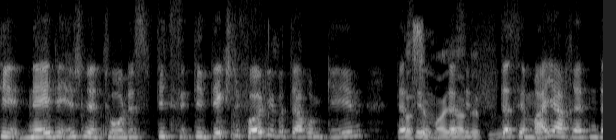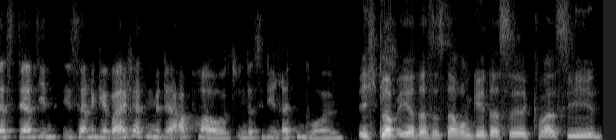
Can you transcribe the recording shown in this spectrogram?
Die, nee, die ist nicht tot. Das, die, die nächste Folge wird darum gehen, dass, Dass sie, Maya dass, sie, retten. dass sie Maya retten, dass der die, seine Gewalttaten mit der abhaut und dass sie die retten wollen. Ich glaube eher, dass es darum geht, dass sie quasi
